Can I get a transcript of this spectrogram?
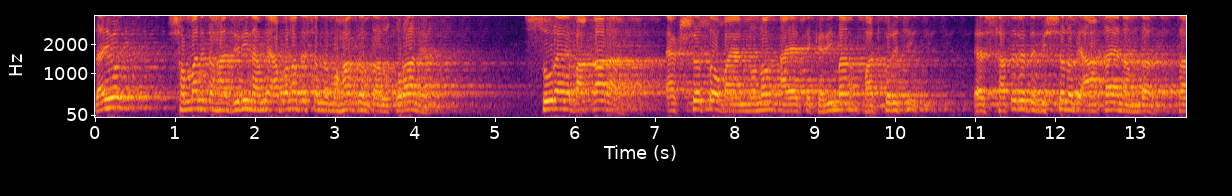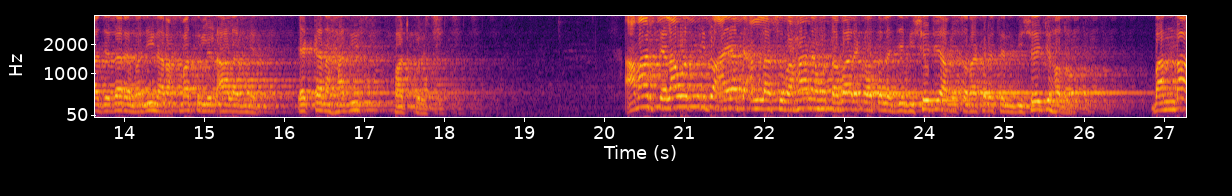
যাই হোক সম্মানিত হাজিরিন, আমি আপনাদের সামনে মহাগ্রন্থ আল কোরআনের সুরায় বাকারা একশত বায়ান্ন নং আয়াতে কেরিমা পাঠ করেছি। এর সাথে সাথে বিশ্বনবী আকায় নামদার তাজেদারে মদিনা রহমাতুল্লিল আলমের একখানা হাদিস পাঠ করেছি। আমার তেলাওয়াতকৃত আয়াতে আল্লাহ সুবাহান যে বিষয়টি আলোচনা করেছেন, বিষয়টি হলো, বান্দা,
